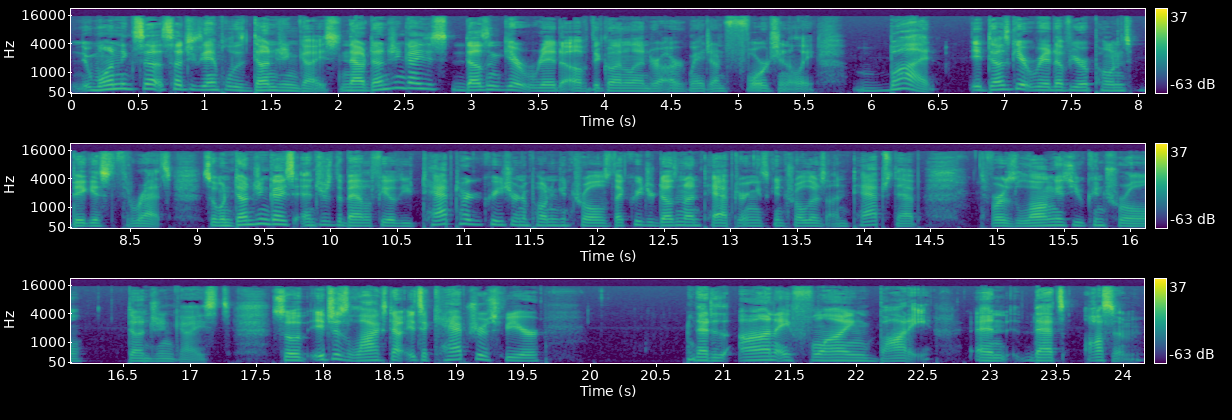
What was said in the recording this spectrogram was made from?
One ex- such example is Dungeon Geist. Now, Dungeon Geist doesn't get rid of the Glen Elendra Archmage, unfortunately, but it does get rid of your opponent's biggest threats. So when Dungeon Geist enters the battlefield, you tap target creature an opponent controls. That creature doesn't untap during its controller's untap step for as long as you control Dungeon Geists. So it just locks down. It's a capture sphere that is on a flying body, and that's awesome.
